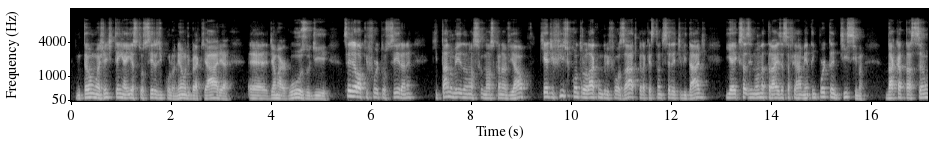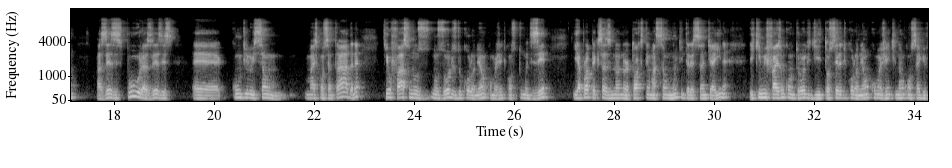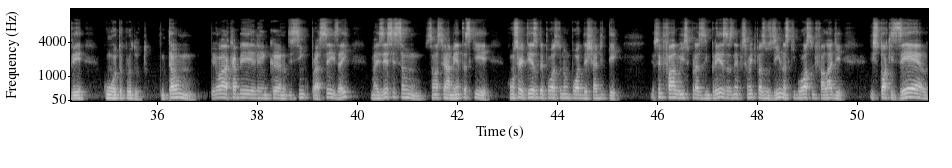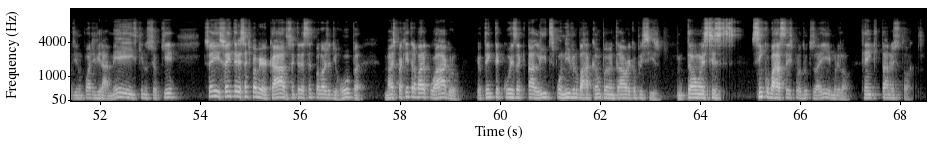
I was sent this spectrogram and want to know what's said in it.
Então, a gente tem aí as toceiras de colonião, de braquiária, é, de amargoso, de seja lá o que for toceira, né? Que está no meio do nosso, nosso canavial, que é difícil controlar com glifosato pela questão de seletividade, e a hexazinona traz essa ferramenta importantíssima da catação, às vezes pura, às vezes é, com diluição mais concentrada, né? Que eu faço nos, nos olhos do colonião, como a gente costuma dizer, e a própria hexazinona nortox tem uma ação muito interessante aí, né? e que me faz um controle de torceira de colonião como a gente não consegue ver com outro produto. Então, eu acabei elencando de 5 para 6 aí, mas esses são, são as ferramentas que, com certeza, o depósito não pode deixar de ter. Eu sempre falo isso para as empresas, né, principalmente para as usinas que gostam de falar de estoque zero, de não pode virar mês, que não sei o quê. Isso, aí, isso é interessante para mercado, isso é interessante para loja de roupa, mas para quem trabalha com agro, eu tenho que ter coisa que está ali disponível no barracão para eu entrar a hora que eu preciso. Então, esses 5 barra 6 produtos aí, Murilão, tem que estar tá no estoque.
